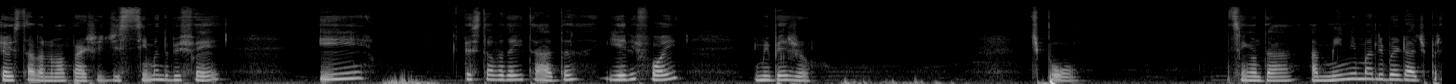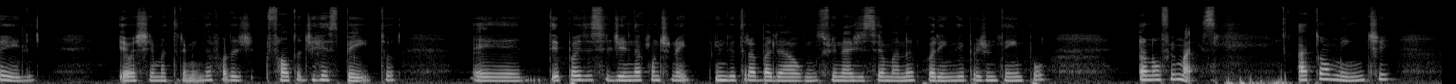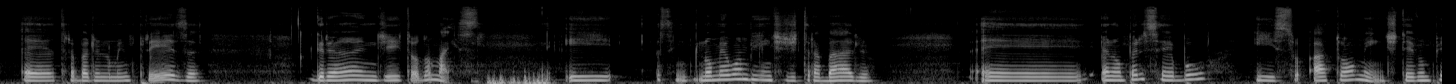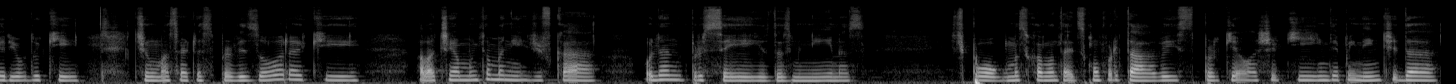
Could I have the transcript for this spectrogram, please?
eu estava numa parte de cima do buffet e eu estava deitada e ele foi e me beijou. Tipo, sem eu dar a mínima liberdade para ele. Eu achei uma tremenda falta de, falta de respeito. É, depois desse dia, ainda continuei indo trabalhar alguns finais de semana, porém, depois de um tempo, eu não fui mais. Atualmente, é, eu trabalho numa empresa grande e tudo mais. E, assim, no meu ambiente de trabalho, é, eu não percebo isso atualmente. Teve um período que tinha uma certa supervisora que ela tinha muita mania de ficar olhando para os seios das meninas Tipo, algumas ficavam até desconfortáveis, porque eu acho que independente da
